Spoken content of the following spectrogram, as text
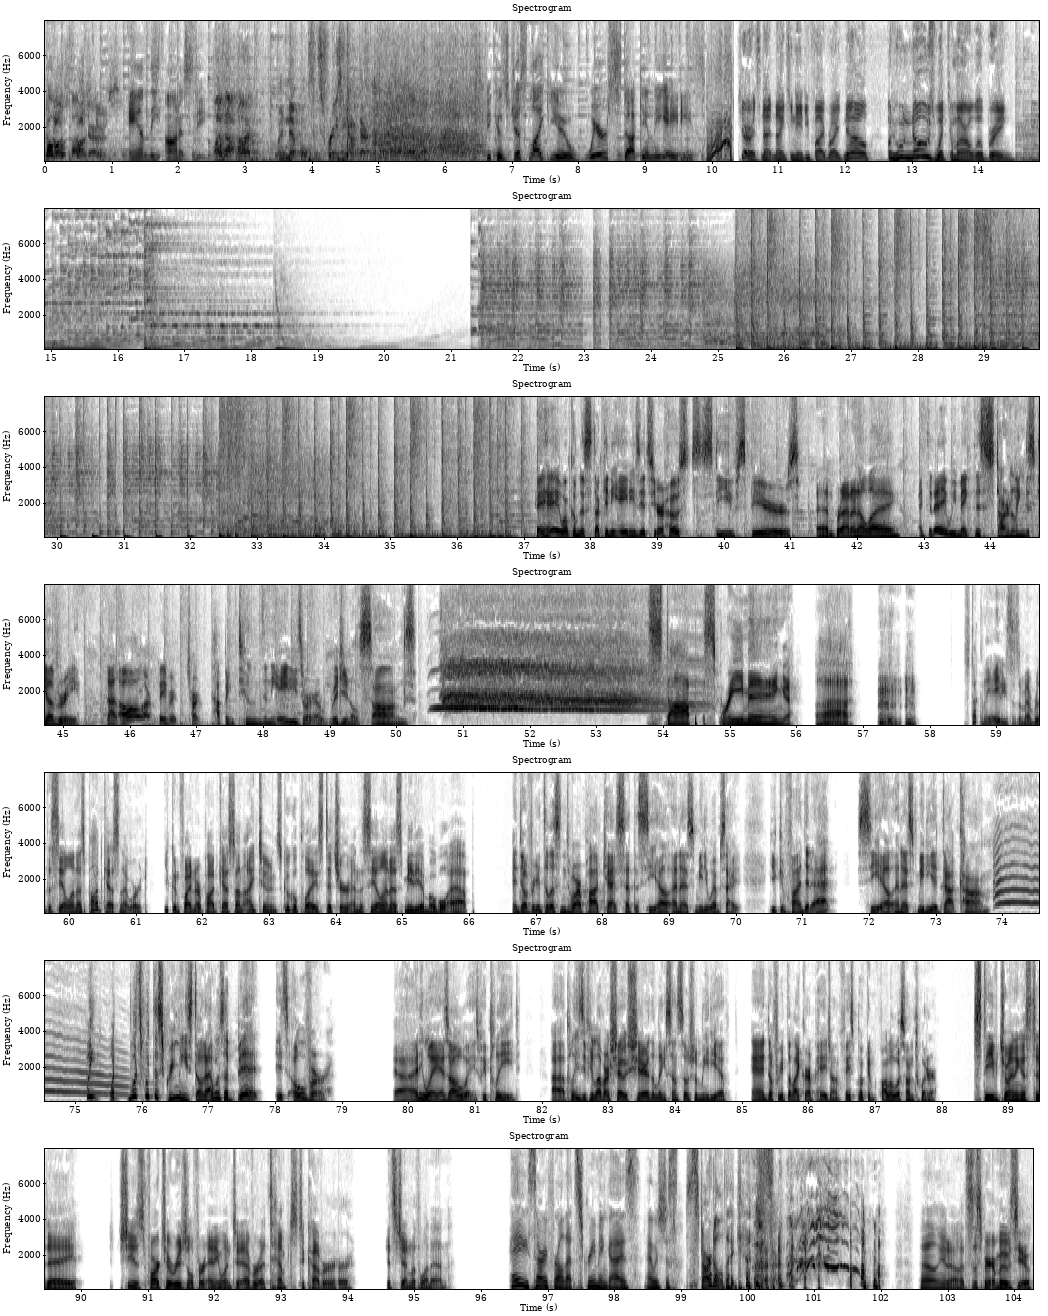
Go Ghostbusters. and the honesty. What's up, Norm? My nipples, it's freezing out there. Because just like you, we're stuck in the 80s. Sure, it's not 1985 right now, but who knows what tomorrow will bring? Hey, hey, welcome to Stuck in the 80s. It's your hosts, Steve Spears. and Brad in LA. And today we make this startling discovery. Not all our favorite chart topping tunes in the 80s were original songs. Stop screaming! Ah. Stuck in the 80s is a member of the CLNS Podcast Network. You can find our podcast on iTunes, Google Play, Stitcher, and the CLNS Media mobile app. And don't forget to listen to our podcast at the CLNS Media website. You can find it at clnsmedia.com. Wait, what? What's with the screaming still? That was a bit. It's over. Uh, anyway, as always, we plead. Uh, please, if you love our show, share the links on social media. And don't forget to like our page on Facebook and follow us on Twitter. Steve joining us today. She is far too original for anyone to ever attempt to cover her. It's Jen with one N. Hey, sorry for all that screaming, guys. I was just startled, I guess. Well, you know, it's the spirit moves you.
